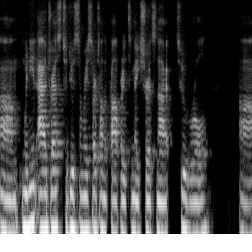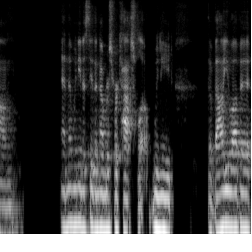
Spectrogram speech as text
Um, we need address to do some research on the property to make sure it's not too rural. Um, and then we need to see the numbers for cash flow. We need the value of it,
